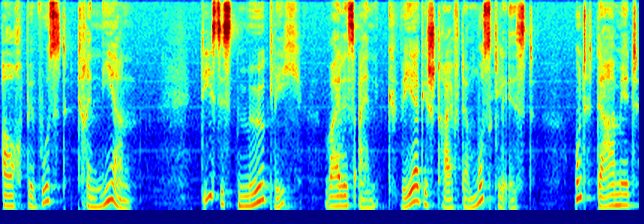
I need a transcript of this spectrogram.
auch bewusst trainieren. Dies ist möglich, weil es ein quergestreifter Muskel ist und damit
